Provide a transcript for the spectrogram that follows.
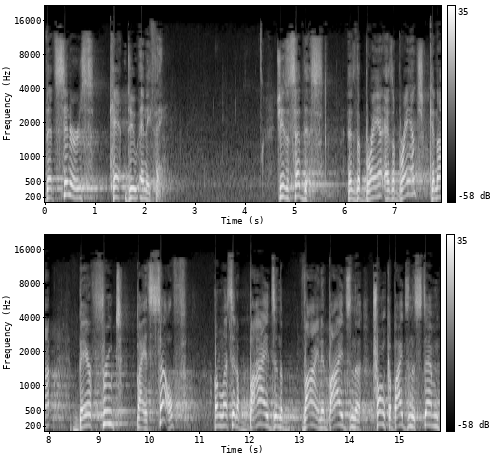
that sinners can't do anything. Jesus said this as, the branch, as a branch cannot bear fruit by itself unless it abides in the vine, abides in the trunk, abides in the stem,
